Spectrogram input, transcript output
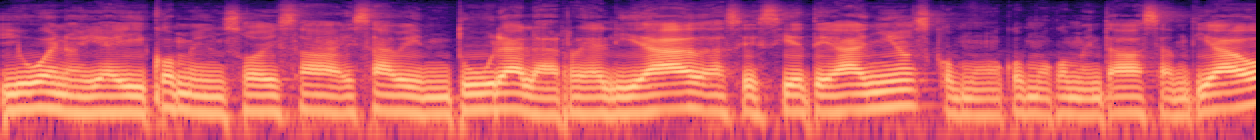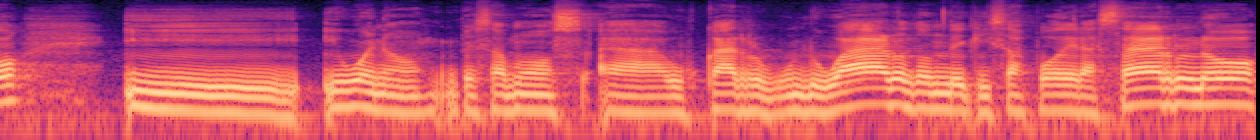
Y bueno, y ahí comenzó esa, esa aventura, la realidad, hace siete años, como, como comentaba Santiago. Y, bueno, empezamos a buscar un lugar donde quizás poder hacerlo,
